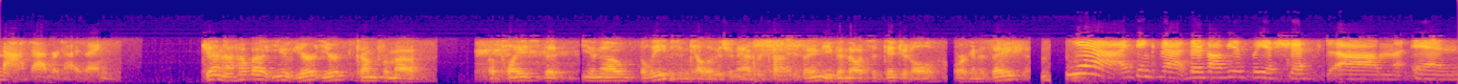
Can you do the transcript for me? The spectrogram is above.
mass advertising. Jenna, how about you? You're you're come from a a place that you know believes in television advertising, even though it's a digital organization. Yeah, I think that there's obviously a shift um, in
